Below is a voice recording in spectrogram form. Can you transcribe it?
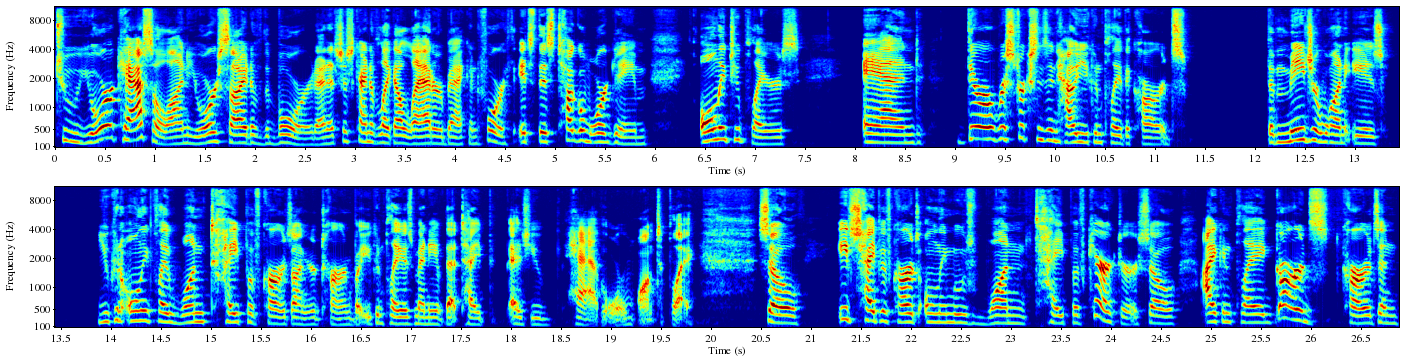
to your castle on your side of the board. And it's just kind of like a ladder back and forth. It's this tug of war game, only two players and there are restrictions in how you can play the cards. The major one is you can only play one type of cards on your turn, but you can play as many of that type as you have or want to play. So each type of cards only moves one type of character. So I can play guards cards and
